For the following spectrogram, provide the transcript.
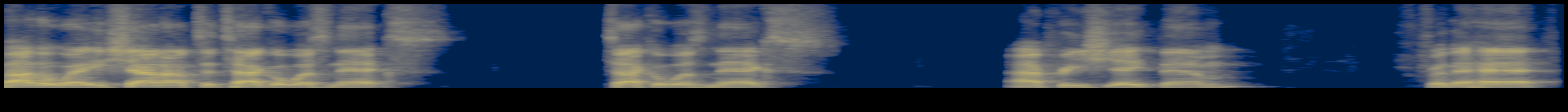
By the way, shout out to Tackle What's Next. Tackle What's Next. I appreciate them for the hat.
